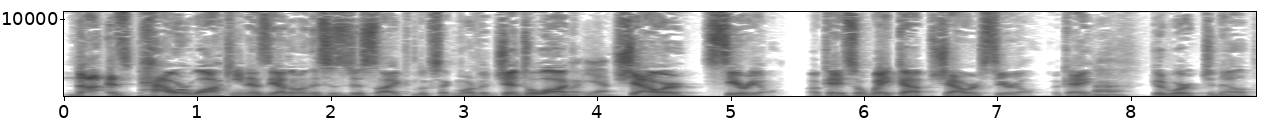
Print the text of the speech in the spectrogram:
not as power walking as the other one. This is just like looks like more of a gentle walk. Yeah. Shower, cereal. Okay, so wake up, shower, cereal. Okay, Uh-huh. good work, Janelle.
